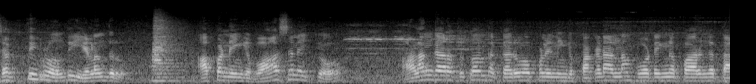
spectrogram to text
சக்திகள் வந்து இழந்துரும். அப்போ நீங்கள் வாசனைக்கோ அலங்காரத்துக்கோ அந்த கருவேப்பிலை நீங்கள் பக்கடாலாம் போட்டிங்கன்னா பாருங்கள் தா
